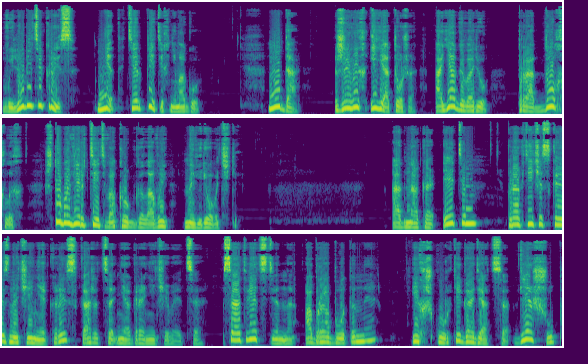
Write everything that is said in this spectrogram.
«Вы любите крыс?» «Нет, терпеть их не могу». «Ну да, живых и я тоже, а я говорю про дохлых, чтобы вертеть вокруг головы на веревочке». Однако этим Практическое значение крыс, кажется, не ограничивается. Соответственно, обработанные их шкурки годятся для шуб,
